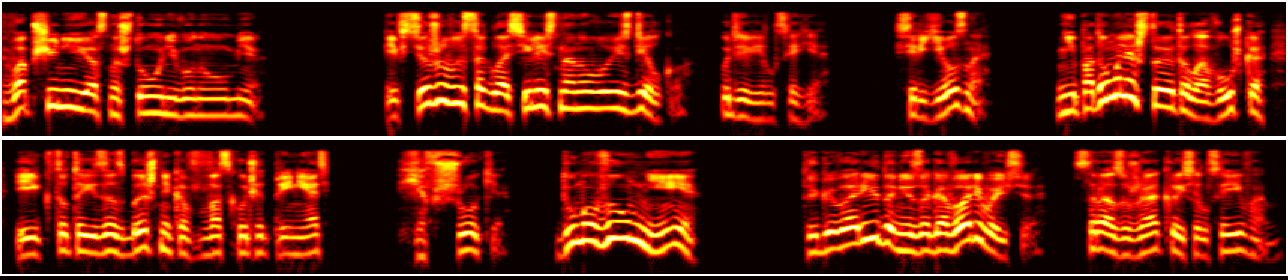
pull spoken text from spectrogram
Вообще не ясно, что у него на уме. «И все же вы согласились на новую сделку», — удивился я. «Серьезно? Не подумали, что это ловушка, и кто-то из СБшников вас хочет принять? Я в шоке. Думал, вы умнее». «Ты говори, да не заговаривайся!» — сразу же окрысился Иван.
